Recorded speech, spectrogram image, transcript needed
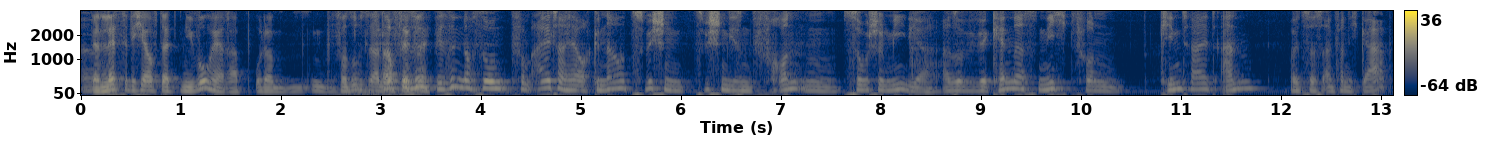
ähm, dann lässt du dich ja auf das Niveau herab oder versuchst Ich auf wir sind, wir sind noch so vom Alter her auch genau zwischen, zwischen diesen Fronten Social Media. Also wir kennen das nicht von Kindheit an, weil es das einfach nicht gab.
